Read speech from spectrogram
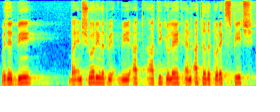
Whether it be by ensuring that we, we articulate and utter the correct speech,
